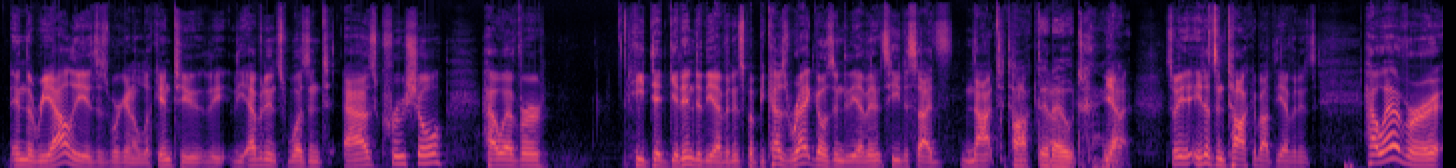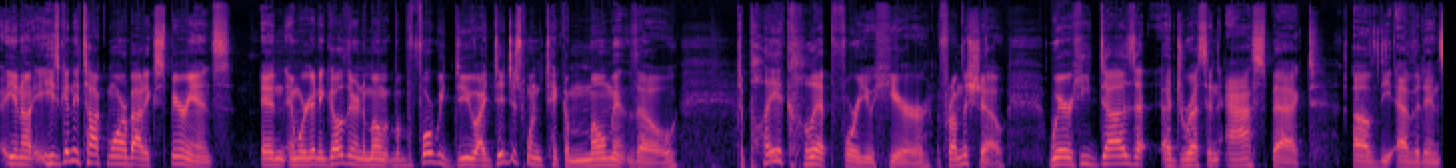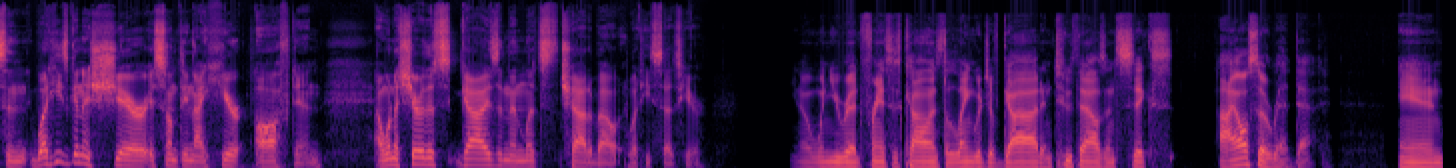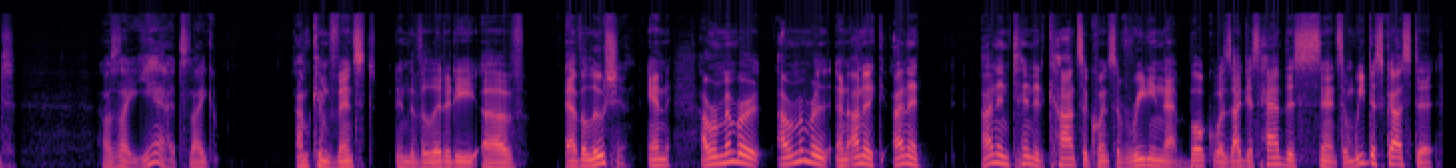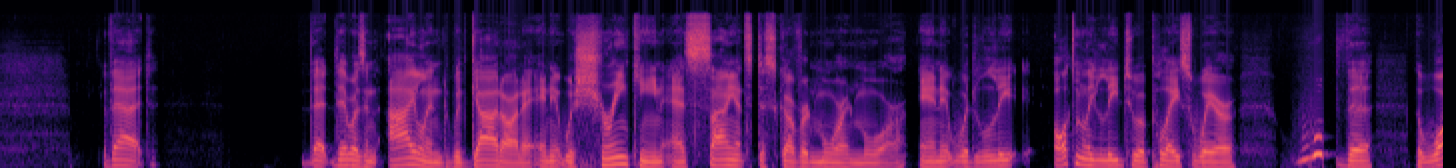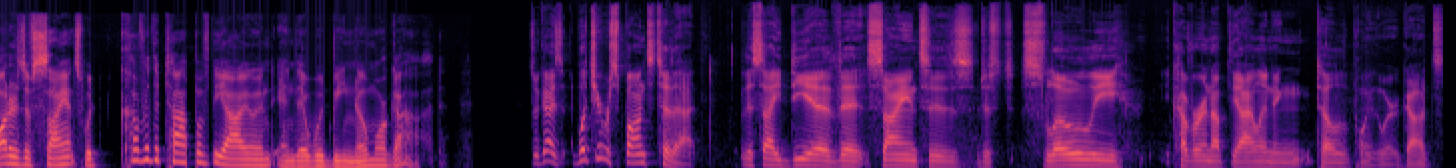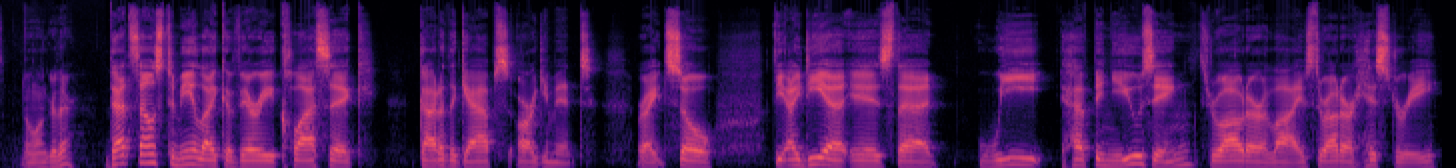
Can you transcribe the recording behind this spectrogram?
and the reality is, as we're going to look into, the, the evidence wasn't as crucial. However, he did get into the evidence, but because Rhett goes into the evidence, he decides not to talk Opted about out. It. Yeah. So he, he doesn't talk about the evidence. However, you know, he's going to talk more about experience, and, and we're going to go there in a moment. But before we do, I did just want to take a moment, though, to play a clip for you here from the show where he does address an aspect of the evidence. And what he's going to share is something I hear often. I want to share this, guys, and then let's chat about what he says here. You know, when you read Francis Collins' The Language of God in 2006, I also read that. And I was like, yeah, it's like I'm convinced in the validity of evolution. And I remember I remember an un, unintended consequence of reading that book was I just had this sense and we discussed it that that there was an island with God on it and it was shrinking as science discovered more and more and it would le- ultimately lead to a place where whoop the the waters of science would cover the top of the island and there would be no more God. So guys, what's your response to that? This idea that science is just slowly covering up the island until the point where God's no longer there. That sounds to me like a very classic God of the gaps argument, right? So the idea is that we have been using throughout our lives, throughout our history,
